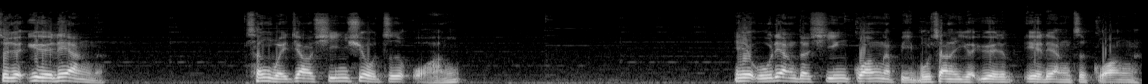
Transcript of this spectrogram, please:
这个月亮呢，称为叫星宿之王，因为无量的星光呢，比不上一个月月亮之光啊，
